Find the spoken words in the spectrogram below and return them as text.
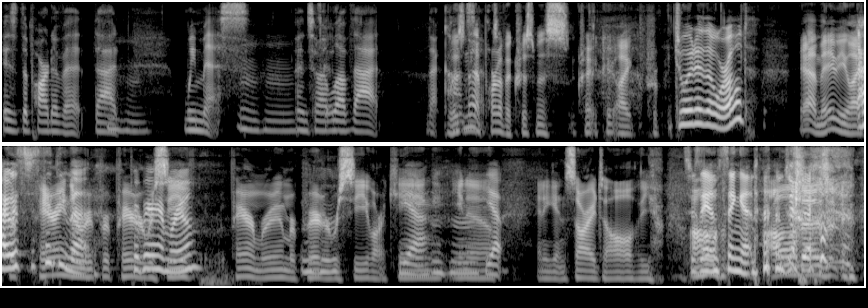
is the part of it that Mm-hmm. we miss, and so I love that. that well, isn't that part of a Christmas cra- cra- like pre- Joy to the world. Yeah, maybe like I was just preparing thinking to that. re- prepare Prepare to receive, room. Prepare him room, or prepare to receive our King. Yeah. You know. Yep. And again, sorry to all of you. Suzanne, all, sing it. All of those.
